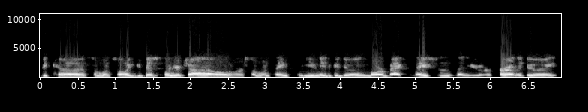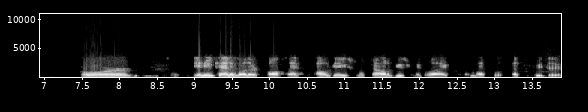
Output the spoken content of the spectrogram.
because someone saw you discipline your child or someone thinks that you need to be doing more vaccinations than you are currently doing, or any kind of other false allegation of child abuse or neglect. And that's what, that's what we do.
